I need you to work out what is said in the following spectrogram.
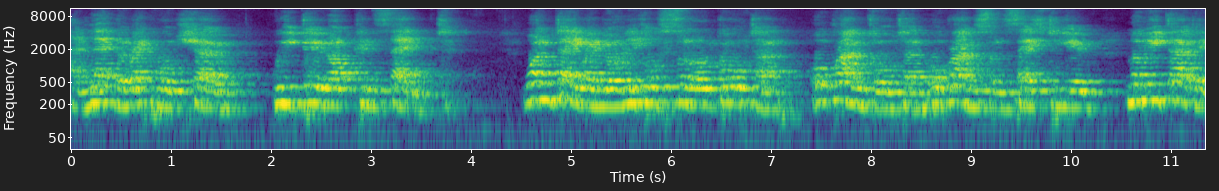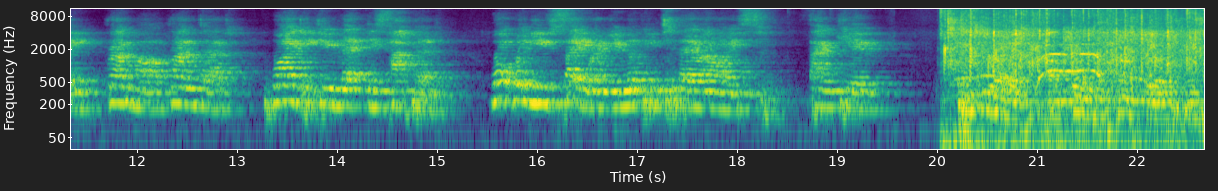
And let the record show we do not consent. One day when your little son or daughter, or granddaughter, or grandson says to you, Mummy, Daddy, Grandma, Grandad, why did you let this happen? What will you say when you look into their eyes? Thank you. Thank you. Thank you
